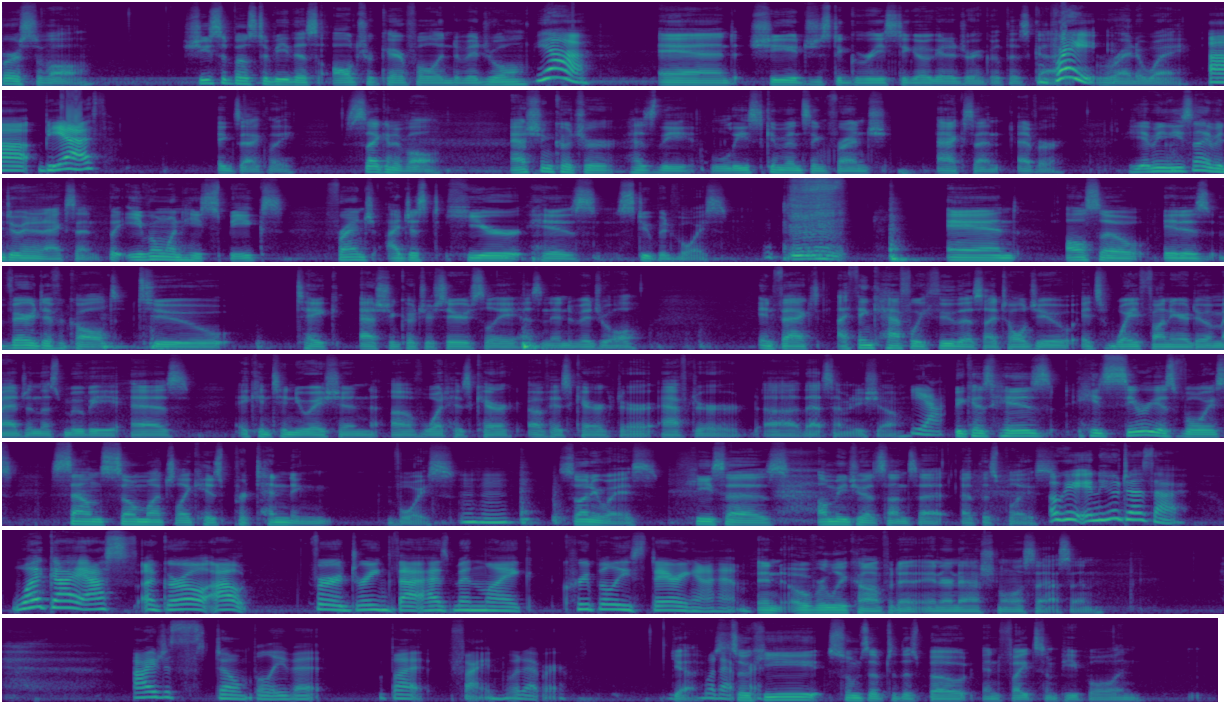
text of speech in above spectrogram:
First of all, she's supposed to be this ultra careful individual, Yeah. and she just agrees to go get a drink with this guy Right. right away. Uh, BS. Exactly. Second of all, Ashton Kutcher has the least convincing French accent ever. I mean, he's not even doing an accent, but even when he speaks French, I just hear his stupid voice. and also, it is very difficult to take Ashton Kutcher seriously as an individual. In fact, I think halfway through this, I told you it's way funnier to imagine this movie as a continuation of what his character of his character after uh, that 70s show. Yeah. Because his his serious voice sounds so much like his pretending voice. Mm-hmm. So, anyways, he says, "I'll meet you at sunset at this place." Okay, and who does that? What guy asks a girl out for a drink that has been like creepily staring at him? An overly confident international assassin. I just don't believe it. But fine, whatever. Yeah. Whatever. So he swims up to this boat and fights some people and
